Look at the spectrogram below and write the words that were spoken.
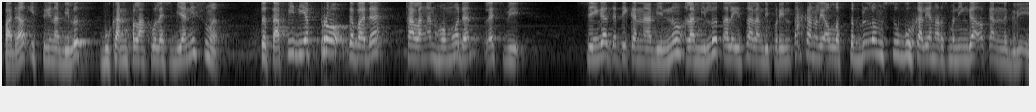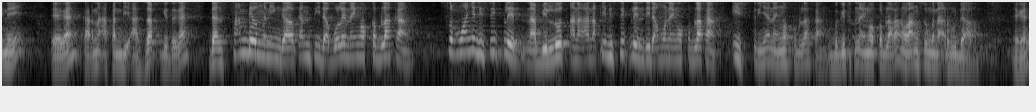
padahal istri Nabi Lut bukan pelaku lesbianisme tetapi dia pro kepada kalangan homo dan lesbi sehingga ketika Nabi Nuh, Nabi Lut alaihissalam diperintahkan oleh Allah sebelum subuh kalian harus meninggalkan negeri ini, ya kan? Karena akan diazab gitu kan. Dan sambil meninggalkan tidak boleh nengok ke belakang. Semuanya disiplin. Nabi Lut anak-anaknya disiplin, tidak mau nengok ke belakang. Istrinya nengok ke belakang. Begitu nengok ke belakang langsung kena rudal. Ya kan?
